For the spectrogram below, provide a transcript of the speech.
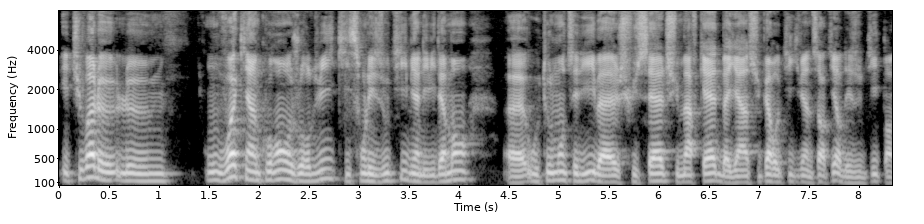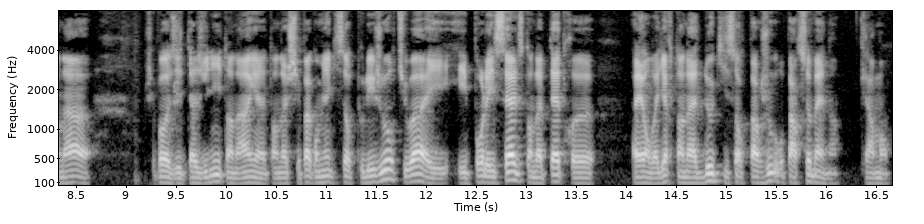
Et tu vois, le, on voit qu'il y a un courant aujourd'hui qui sont les outils, bien évidemment, euh, où tout le monde s'est dit bah, je suis sales, je suis market, bah, il y a un super outil qui vient de sortir. Des outils, tu en as, je sais pas, aux États-Unis, tu en as, en as je sais pas combien qui sortent tous les jours, tu vois. Et, pour les sales, tu en as peut-être, euh, allez, on va dire que tu en as deux qui sortent par jour, par semaine, hein, clairement.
